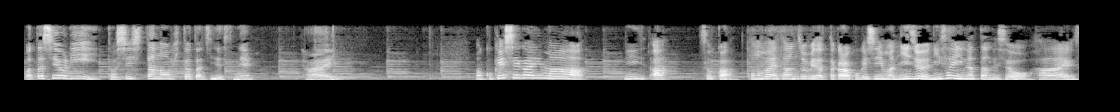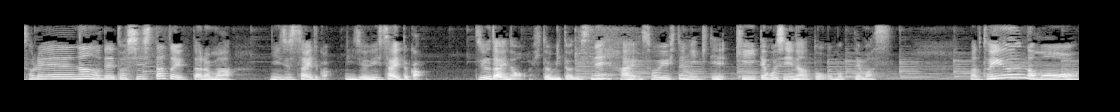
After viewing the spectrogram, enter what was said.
私より年下の人たちですね。はいまあ、こけしが今、に、あ、そうか、この前誕生日だったからこけし今22歳になったんですよ。はい。それなので、年下と言ったらまあ、20歳とか21歳とか、10代の人々ですね。はい。そういう人に来て、聞いてほしいなと思ってます。まあ、というのも、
